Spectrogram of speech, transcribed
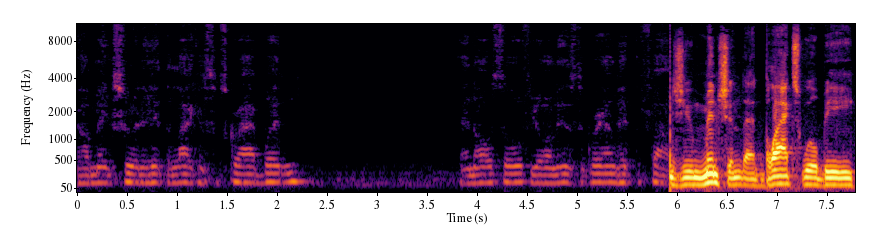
uh, make sure to hit the like and subscribe button. And also, if you're on Instagram, hit the follow. As you mentioned, that blacks will be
